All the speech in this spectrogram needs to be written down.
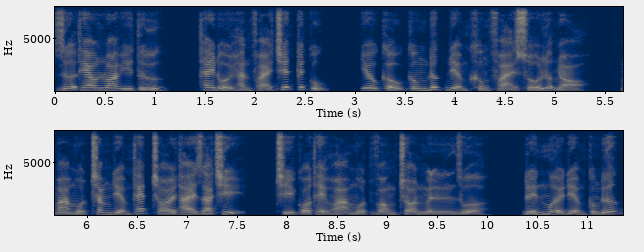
Dựa theo loa ý tứ, thay đổi hẳn phải chết kết cục, yêu cầu công đức điểm không phải số lượng nhỏ, mà 100 điểm thét trói thai giá trị, chỉ có thể họa một vòng tròn nguyên rủa đến 10 điểm công đức.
